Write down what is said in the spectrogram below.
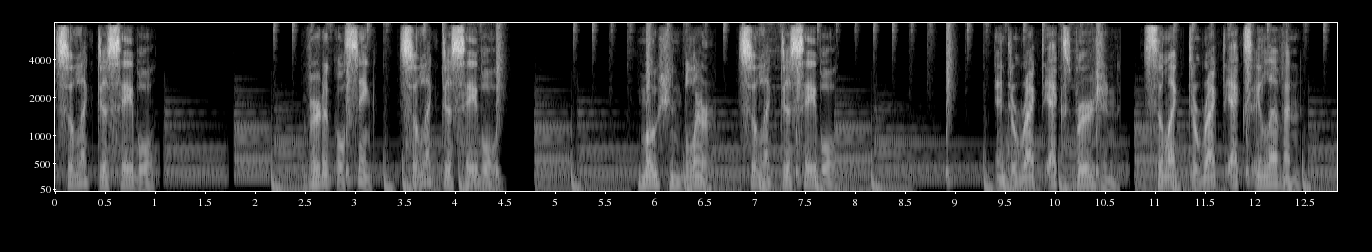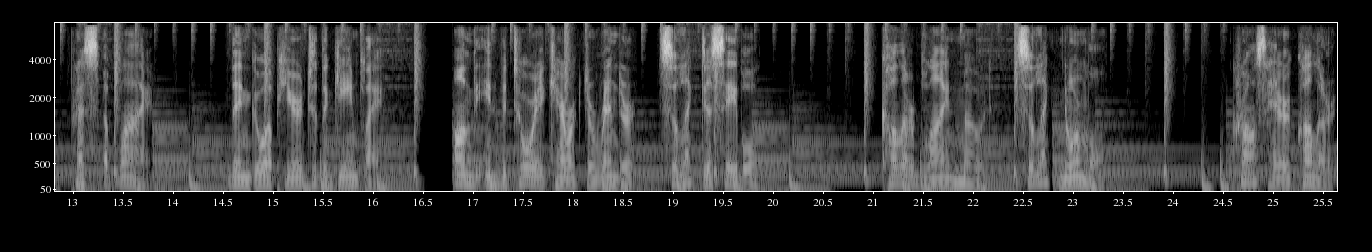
select disable. Vertical sync, select disable. Motion blur, select disable. And DirectX version, select DirectX 11. Press apply. Then go up here to the gameplay. On the inventory character render, select disable. Color blind mode, select normal. Crosshair color,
